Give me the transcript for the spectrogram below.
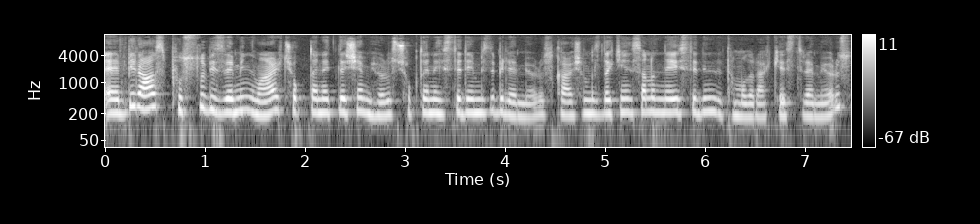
e, biraz puslu bir zemin var. Çok da netleşemiyoruz. Çok da ne istediğimizi bilemiyoruz. Karşımızdaki insanın ne istediğini de tam olarak kestiremiyoruz.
